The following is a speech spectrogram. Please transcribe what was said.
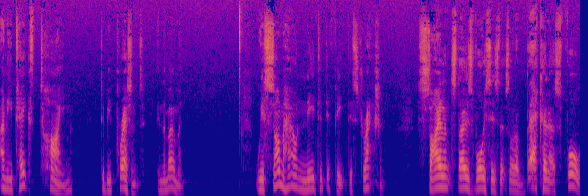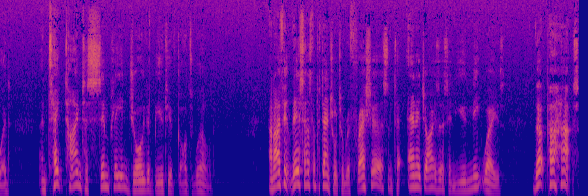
and He takes time to be present in the moment. We somehow need to defeat distraction silence those voices that sort of beckon us forward, and take time to simply enjoy the beauty of God's world. And I think this has the potential to refresh us and to energize us in unique ways that perhaps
